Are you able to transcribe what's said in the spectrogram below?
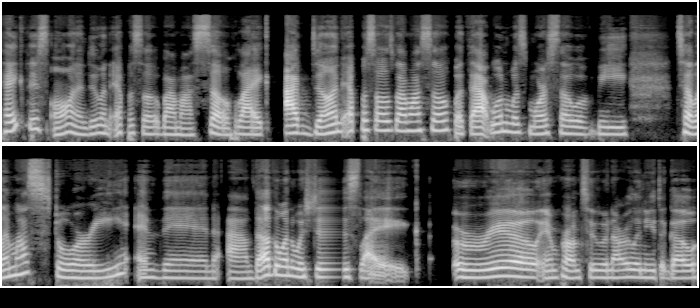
take this on and do an episode by myself. Like I've done episodes by myself, but that one was more so of me telling my story. And then um, the other one was just like real impromptu. And I really need to go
